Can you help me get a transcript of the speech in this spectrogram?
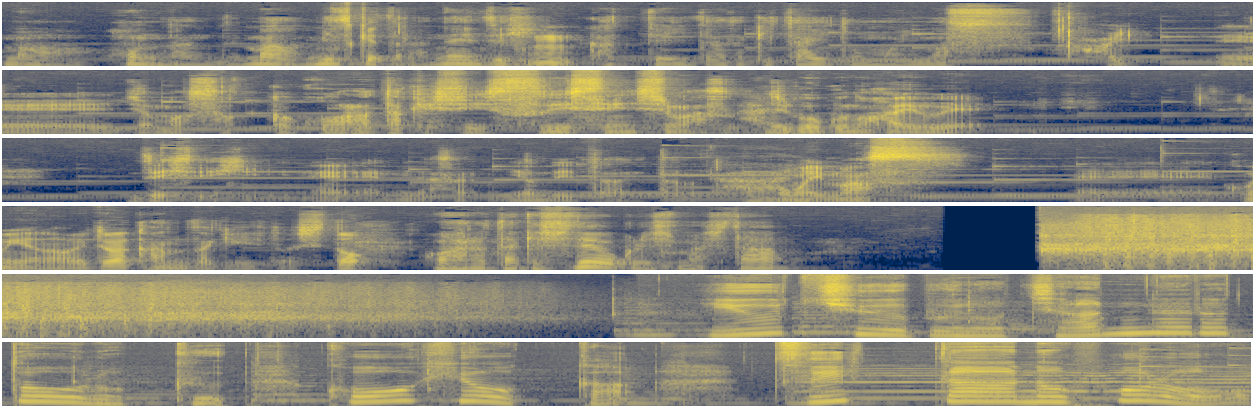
まあ本なんで、まあ見つけたらね、ぜひうん買っていただきたいと思います。はい。えー、じゃあまあ作家小原武史推薦します。はい地獄のハイウェイ。ぜひぜひ、えー皆さん読んでいただけたらと思います。えー今夜のお相手は神崎仁と、小原武史でお送りしました。YouTube のチャンネル登録高評価 Twitter のフォロ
